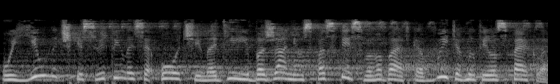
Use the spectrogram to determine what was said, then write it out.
У Юлечки світилися очі, надії, бажання спасти свого батька, витягнути його з пекла.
